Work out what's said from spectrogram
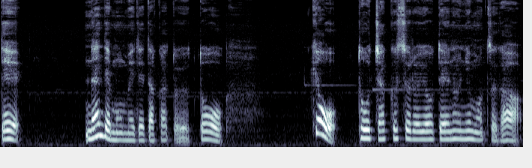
でなんで揉めてたかというと今日到着する予定の荷物が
